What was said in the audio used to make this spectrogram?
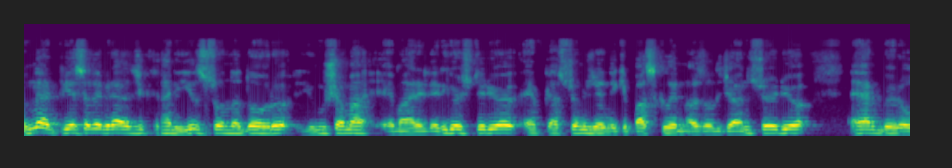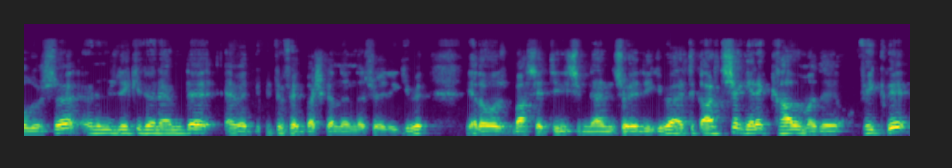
Bunlar piyasada birazcık hani yıl sonuna doğru yumuşama emareleri gösteriyor. Enflasyon üzerindeki baskıların azalacağını söylüyor. Eğer böyle olursa önümüzdeki dönemde evet bütün Fed başkanlarının da söylediği gibi ya da o bahsettiğin isimlerin söylediği gibi artık artışa gerek kalmadığı fikri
